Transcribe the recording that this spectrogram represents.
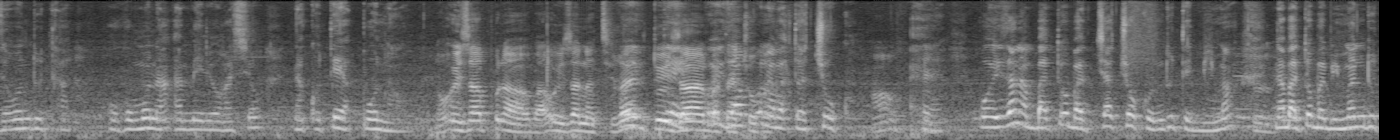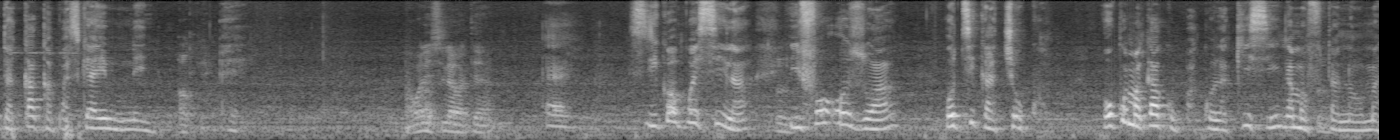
zero nduta okomona amélioration na kote ya mpona oyo eza mpona baoyo eza naturel to eza bato ya coko boye eza na bato batya coko nduta ebima hmm. na bato babima nduta kaka parceke aye monene wana esilaka te eh, sikoyo mpo esila hmm. il faut ozwa otika choko okoma kaka kopakola kisi na mafuta hmm. normal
